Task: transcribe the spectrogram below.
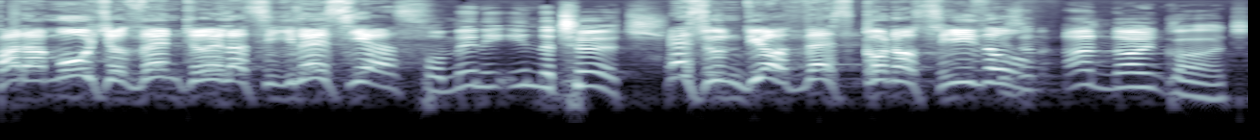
para muchos dentro de las iglesias for many in the church, es un Dios is desconocido. an unknown God.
